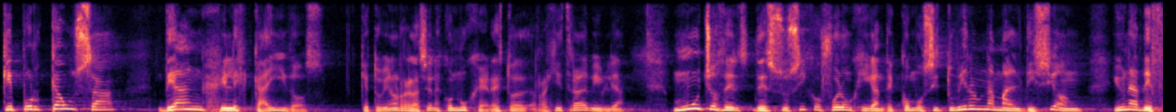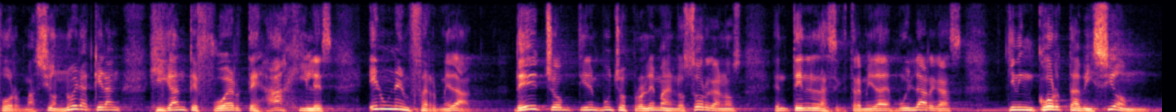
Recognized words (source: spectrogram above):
que por causa de ángeles caídos, que tuvieron relaciones con mujeres, esto registra la Biblia, muchos de, de, sus hijos fueron gigantes, como si tuvieran una maldición y una deformación. No era que eran gigantes fuertes, ágiles, era una enfermedad. De hecho, tienen muchos problemas en los órganos, tienen las extremidades muy largas, tienen corta visión.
